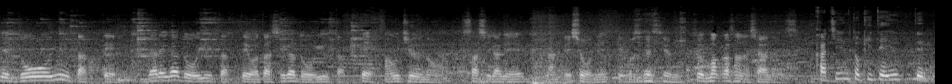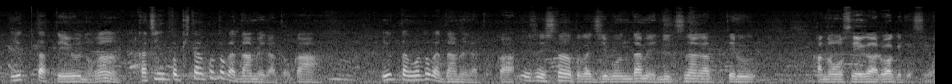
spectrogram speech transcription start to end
でどう言うたって誰がどう言うたって私がどう言うたって、まあ宇宙の差し金なんでしょうねっていうことですよね。それ任さなしゃあないです。カチンと来て言って言ったっていうのがカチンと来たことがダメだとか、言ったことがダメだとか要するにしたのとか自分ダメにつながってる可能性があるわけですよ。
